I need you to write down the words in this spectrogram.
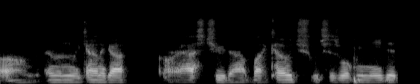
Um, and then we kind of got our ass chewed out by coach, which is what we needed.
